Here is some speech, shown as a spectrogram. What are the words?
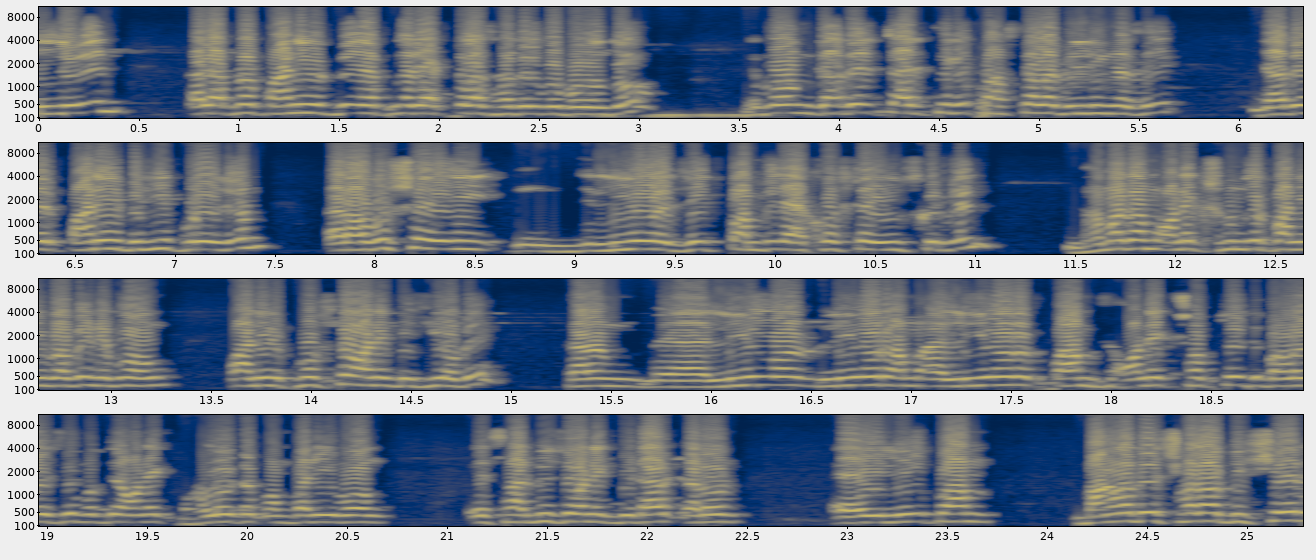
নিলেন তাহলে আপনার পানি উঠবে আপনার একতলা ছাদের উপর পর্যন্ত। এবং যাদের চার থেকে পাঁচতলা বিল্ডিং আছে, যাদের পানির বেশি প্রয়োজন, তারা অবশ্যই এই লিও জেট পাম্পের হর্সটা ইউজ করবেন। ধামাধাম অনেক সুন্দর পানি পাবেন এবং পানির ফোর্সটাও অনেক বেশি হবে। কারণ লিওর লিওর লিওর পাম্প অনেক সবচেয়ে বাংলাদেশের মধ্যে অনেক ভালো একটা কোম্পানি এবং এর সার্ভিসও অনেক বেটার কারণ, এই লিও পাম্প বাংলাদেশ সারা বিশ্বের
